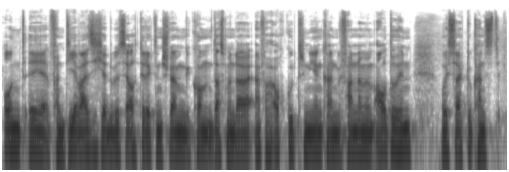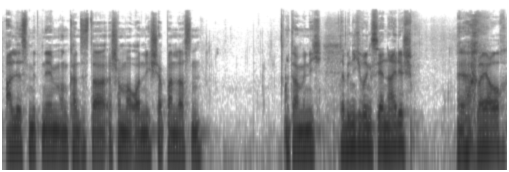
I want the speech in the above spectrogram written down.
Und äh, von dir weiß ich ja, du bist ja auch direkt ins Schwärmen gekommen, dass man da einfach auch gut trainieren kann. Wir fahren dann mit dem Auto hin, wo ich sage, du kannst alles mitnehmen und kannst es da schon mal ordentlich scheppern lassen. Und dann bin ich. Da bin ich übrigens sehr neidisch. Ja. Ich war ja auch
